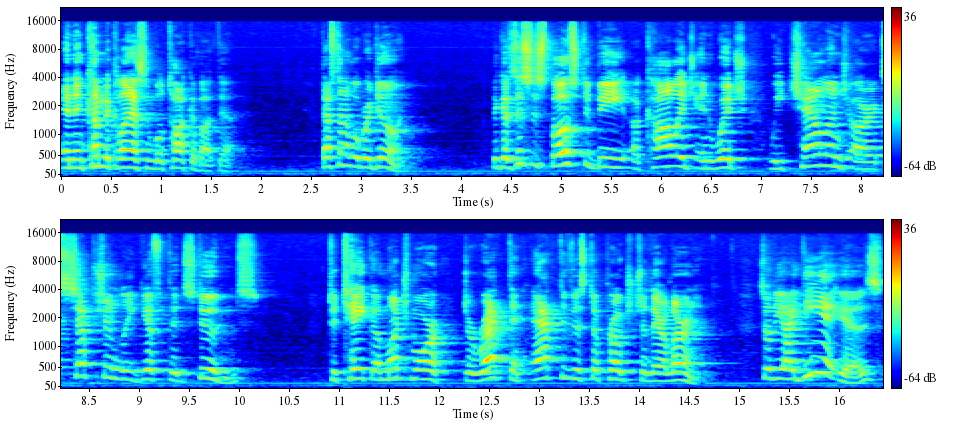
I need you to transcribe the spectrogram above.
and then come to class and we'll talk about that. That's not what we're doing. Because this is supposed to be a college in which we challenge our exceptionally gifted students to take a much more direct and activist approach to their learning. So the idea is,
